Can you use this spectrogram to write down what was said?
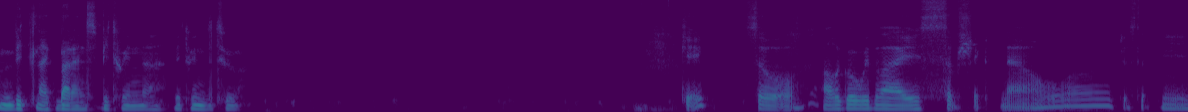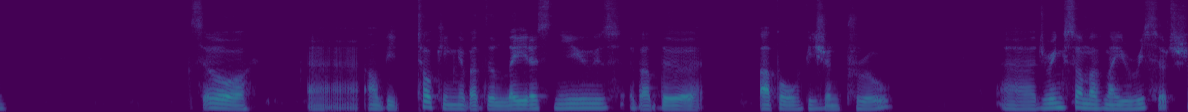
a bit like balance between uh, between the two. Okay, so I'll go with my subject now. Uh, just let me. So uh, I'll be talking about the latest news about the Apple Vision Pro. Uh, during some of my research,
